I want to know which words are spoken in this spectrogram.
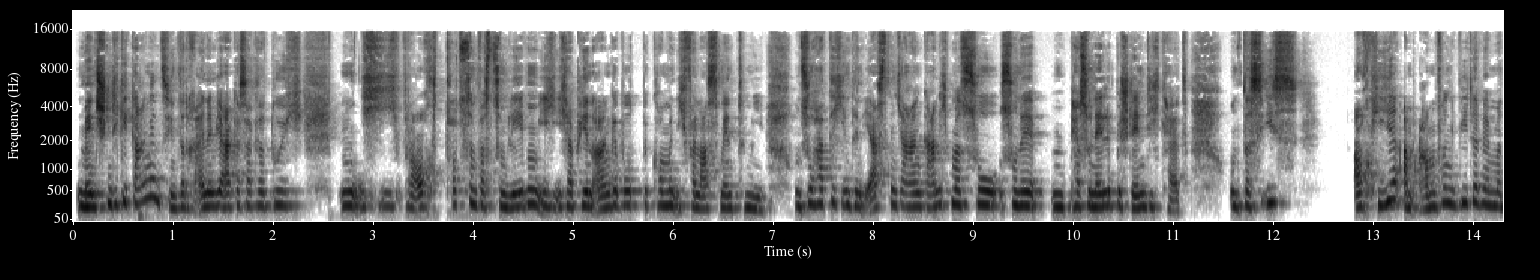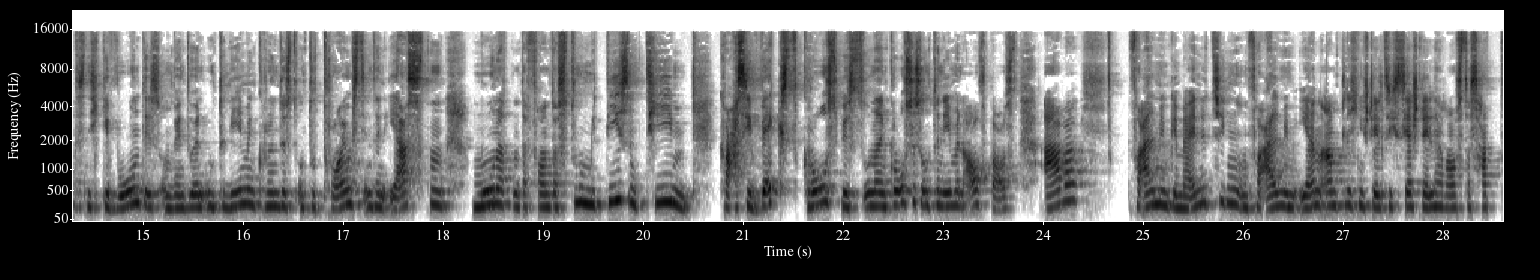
Menschen, die gegangen sind, nach einem Jahr gesagt hat, du, ich, ich, ich brauche trotzdem was zum Leben, ich, ich habe hier ein Angebot bekommen, ich verlasse Mentomy. Und so hatte ich in den ersten Jahren gar nicht mal so, so eine personelle Beständigkeit. Und das ist auch hier am Anfang wieder, wenn man das nicht gewohnt ist und wenn du ein Unternehmen gründest und du träumst in den ersten Monaten davon, dass du mit diesem Team quasi wächst, groß bist und ein großes Unternehmen aufbaust. Aber vor allem im Gemeinnützigen und vor allem im Ehrenamtlichen stellt sich sehr schnell heraus, das hat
